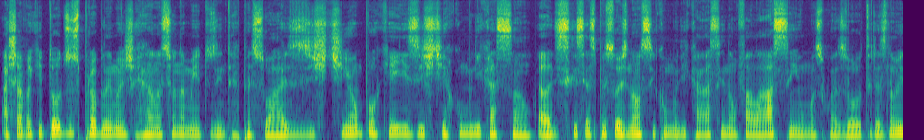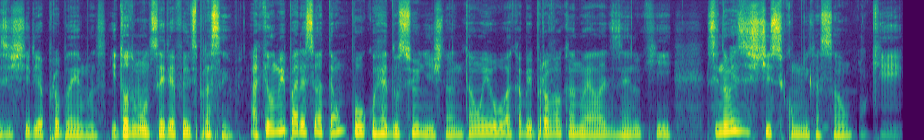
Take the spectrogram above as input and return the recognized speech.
achava que todos os problemas de relacionamentos interpessoais existiam porque existia comunicação. Ela disse que se as pessoas não se comunicassem, não falassem umas com as outras, não existiria problemas e todo mundo seria feliz para sempre. Aquilo me pareceu até um pouco reducionista, então eu acabei provocando ela dizendo que se não existisse comunicação, o que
